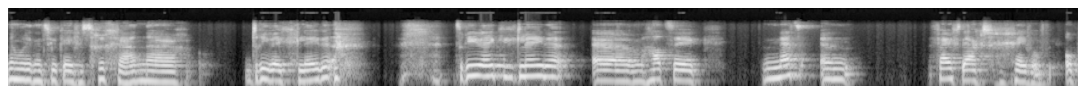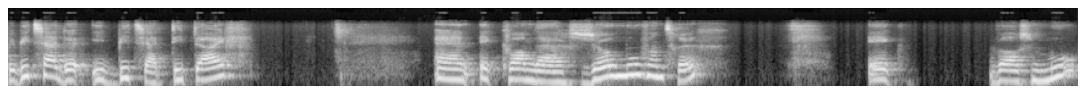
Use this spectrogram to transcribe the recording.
Dan moet ik natuurlijk even teruggaan naar drie weken geleden. drie weken geleden um, had ik net een vijfdaagse gegeven op, op Ibiza, de Ibiza Deep Dive. En ik kwam daar zo moe van terug. Ik was moe.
